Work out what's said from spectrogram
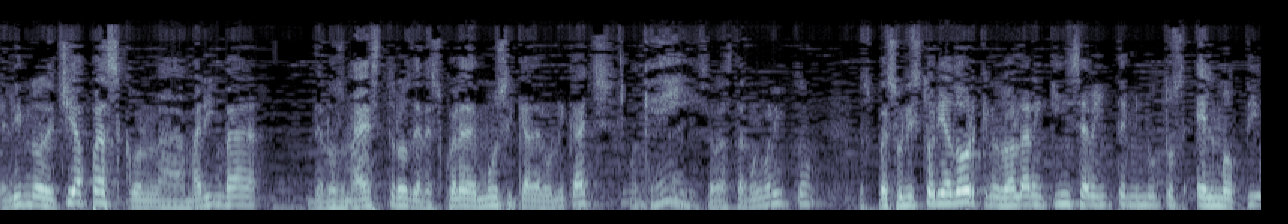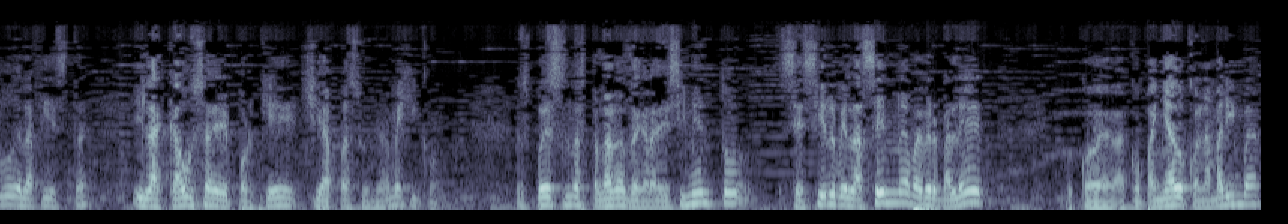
el himno de Chiapas con la marimba de los maestros de la Escuela de Música de la Unicach. Ok. Se va a estar muy bonito. Después un historiador que nos va a hablar en 15 a 20 minutos el motivo de la fiesta y la causa de por qué Chiapas unió a México. Después unas palabras de agradecimiento, se sirve la cena, va a haber ballet, co- acompañado con la marimba,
